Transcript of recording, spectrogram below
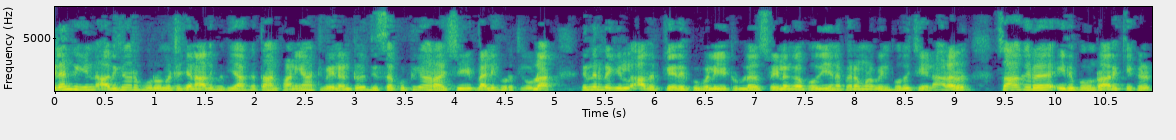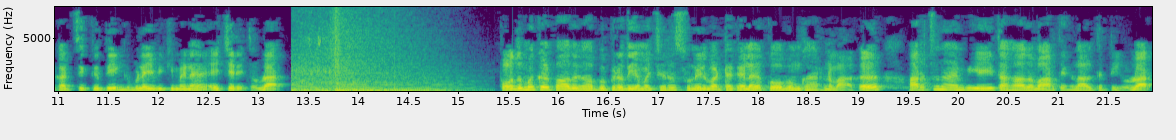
இலங்கையின் அதிகாரப்பூர்வமற்ற ஜனாதிபதியாக தான் பணியாற்றுவேன் என்று திச குட்டியாராய்ச்சி வலியுறுத்தியுள்ளார். இந்த நிலையில் அதற்கு எதிர்ப்பு வெளியிட்டுள்ள ஸ்ரீலங்கா பொதுஜன பெருமளவின் பொதுச் செயலாளர் சாகர இதுபோன்ற அறிக்கைகள் கட்சிக்கு தீங்கு விளைவிக்கும் என எச்சரித்துள்ளார். celular. பொதுமக்கள் பாதுகாப்பு பிரதி அமைச்சர் சுனில் வட்டகல கோபம் காரணமாக அர்ஜுனா எம்பியை தகாத வார்த்தைகளால் திட்டியுள்ளார்.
